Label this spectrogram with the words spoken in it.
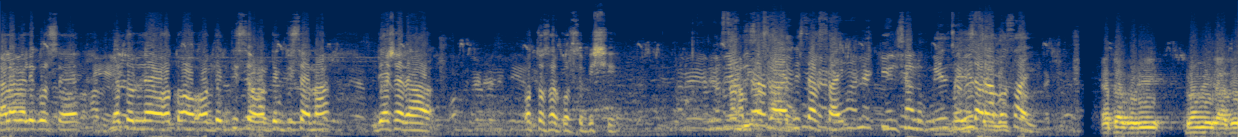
গালাগালি করছে বেতন নেওয়া হতো অর্ধেক দিছে অর্ধেক দিছে না। দেশেরা অত্যাচার করছে বেশি। আমরা চাই বিচার চাই। মিল চালু চাই। এত করি শ্রমিক আছে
